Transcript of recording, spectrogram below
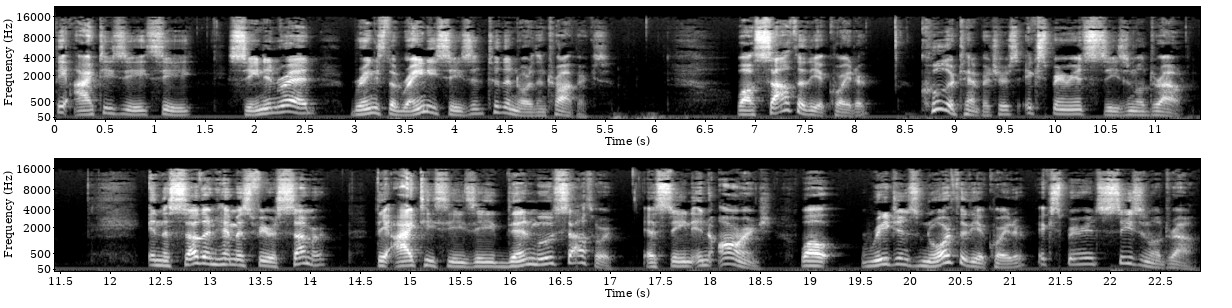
the ITCZ, seen in red, brings the rainy season to the northern tropics. While south of the equator, cooler temperatures experience seasonal drought. In the southern hemisphere's summer, the ITCZ then moves southward, as seen in orange, while regions north of the equator experience seasonal drought.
